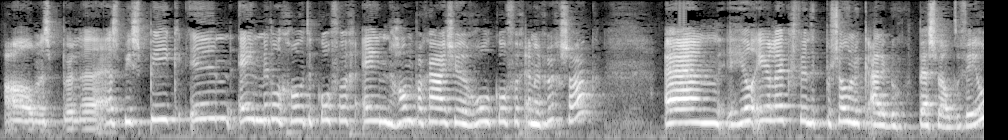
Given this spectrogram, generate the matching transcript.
al mijn spullen as we speak in één middelgrote koffer, één handbagage, rolkoffer en een rugzak. En heel eerlijk vind ik persoonlijk eigenlijk nog best wel te veel.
